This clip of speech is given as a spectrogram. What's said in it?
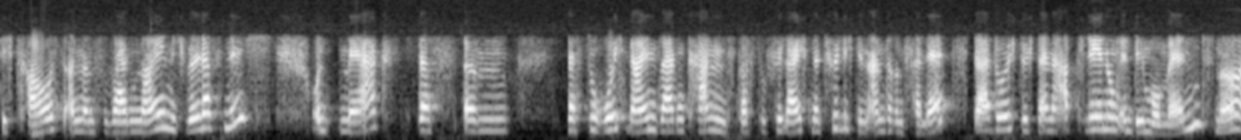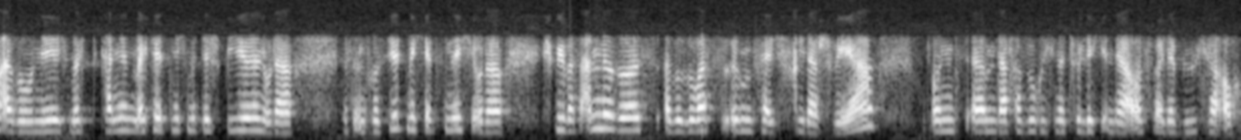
dich traust, anderen zu sagen, nein, ich will das nicht und merkst, dass, ähm, dass du ruhig Nein sagen kannst, dass du vielleicht natürlich den anderen verletzt dadurch, durch deine Ablehnung in dem Moment. Ne? Also nee, ich möchte, kann, möchte jetzt nicht mit dir spielen oder das interessiert mich jetzt nicht oder ich spiele was anderes. Also sowas ähm, fällt Frieda schwer. Und ähm, da versuche ich natürlich in der Auswahl der Bücher auch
